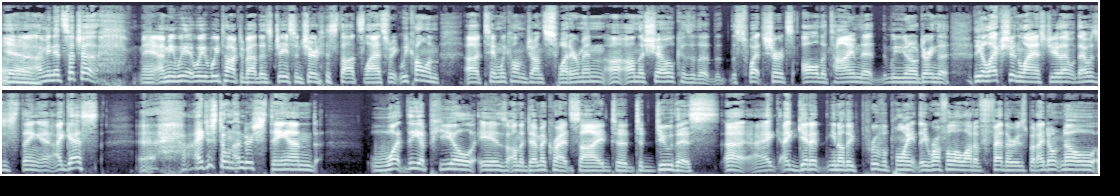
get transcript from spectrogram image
Yeah, uh, I mean it's such a man. I mean we, we we talked about this. Jason shared his thoughts last week. We call him uh, Tim. We call him John Sweaterman uh, on the show because of the, the, the sweatshirts all the time that we you know during the the election last year. That that was his thing. I guess I just don't understand what the appeal is on the Democrat side to to do this. Uh, I I get it. You know, they prove a point. They ruffle a lot of feathers, but I don't know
